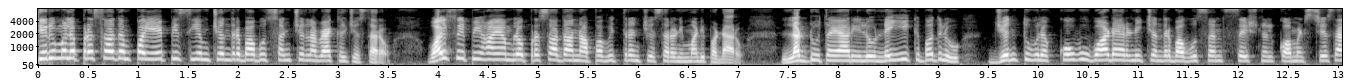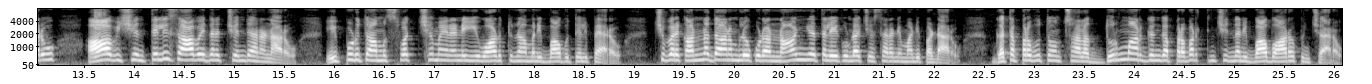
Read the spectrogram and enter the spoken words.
తిరుమల ప్రసాదంపై ఏపీ సీఎం చంద్రబాబు సంచలన వ్యాఖ్యలు చేశారు వైసీపీ హయాంలో ప్రసాదాన్ని అపవిత్రం చేశారని మండిపడ్డారు. లడ్డూ తయారీలో నెయ్యికి బదులు జంతువుల కొవ్వు వాడారని చంద్రబాబు సెన్సేషనల్ కామెంట్స్ చేశారు. ఆ విషయం తెలిసి ఆవేదన చెందానన్నారు. ఇప్పుడు తాము స్వచ్ఛమైన నెయ్యి వాడుతున్నామని బాబు తెలిపారు. చివరికి అన్నదానంలో కూడా నాణ్యత లేకుండా చేశారని మండిపడ్డారు. గత ప్రభుత్వం చాలా దుర్మార్గంగా ప్రవర్తించిందని బాబు ఆరోపించారు.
